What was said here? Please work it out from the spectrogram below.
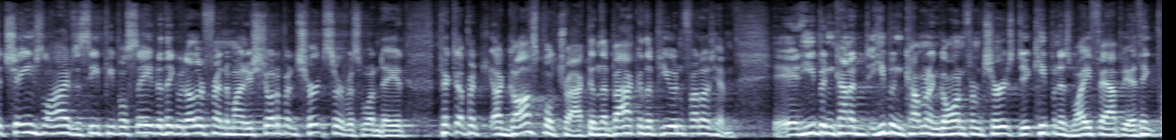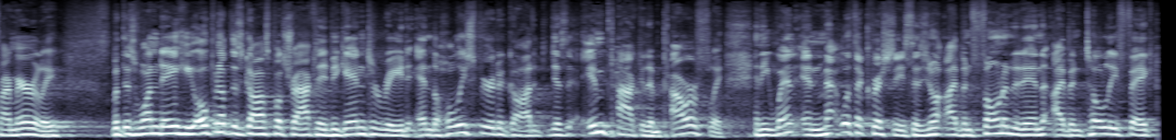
to change lives, to see people saved. I think of another friend of mine who showed up at church service one day and picked up a, a gospel tract in the back of the pew in front of him. And he'd been kind of he'd been coming and going from church, keeping his wife happy, I think primarily. But this one day, he opened up this gospel tract and he began to read, and the Holy Spirit of God just impacted him powerfully. And he went and met with a Christian. He says, You know, what? I've been phoning it in. I've been totally fake.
